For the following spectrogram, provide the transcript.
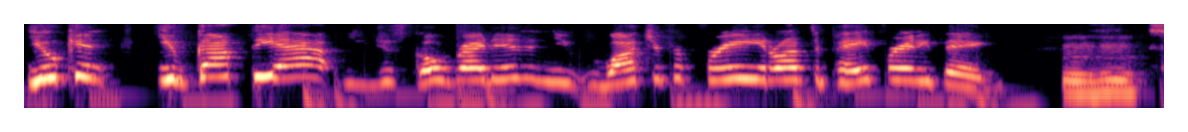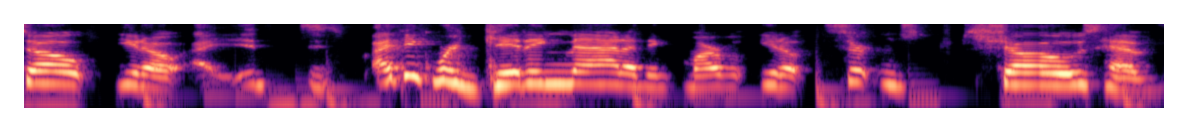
You can, you've got the app. You just go right in and you watch it for free. You don't have to pay for anything. Mhm. So, you know, I- it's, I think we're getting that. I think Marvel, you know, certain shows have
